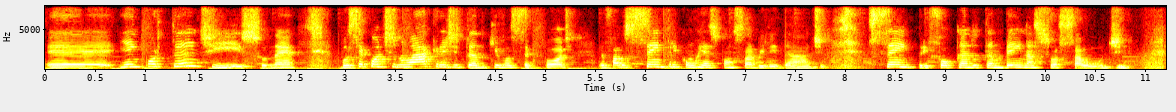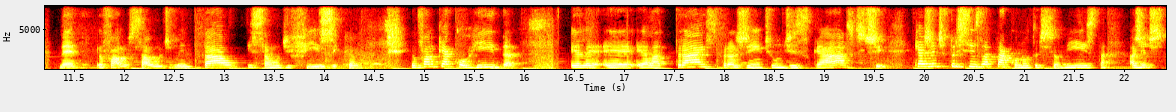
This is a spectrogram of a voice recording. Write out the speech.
É, e é importante isso, né? Você continuar acreditando que você pode eu falo sempre com responsabilidade, sempre focando também na sua saúde, né? Eu falo saúde mental e saúde física. Eu falo que a corrida ela, é, ela traz para gente um desgaste que a gente precisa estar tá com o nutricionista, a gente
